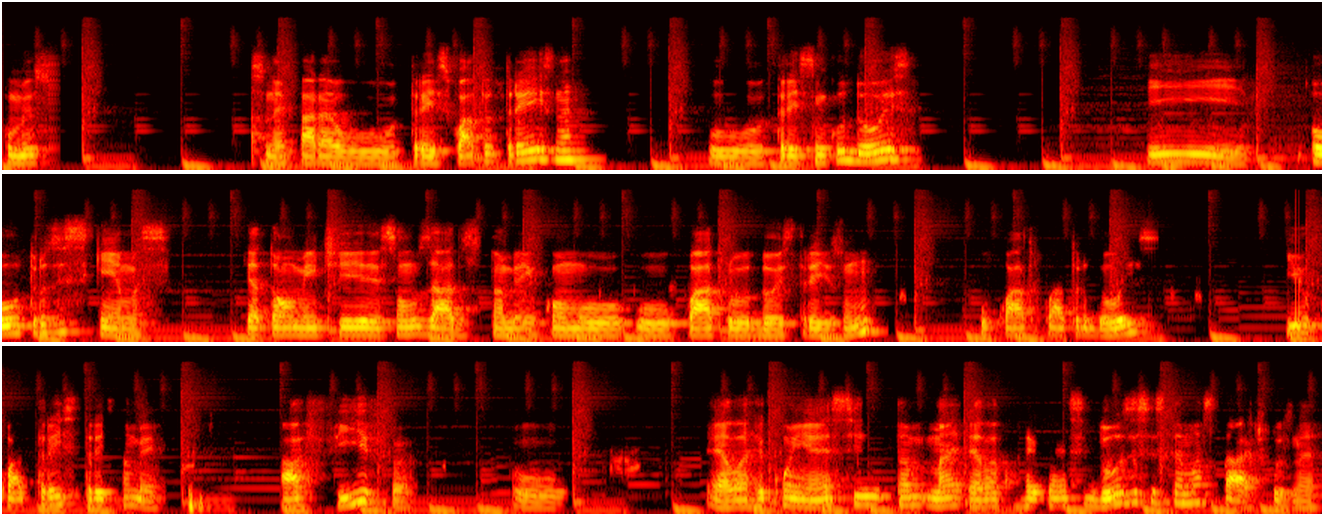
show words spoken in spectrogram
Começou né, para o 3-4-3, né? O 3-5-2 e outros esquemas que atualmente são usados também como o 4-2-3-1, o 4-4-2 e o 4-3-3 também. A FIFA, o, ela reconhece ela reconhece 12 sistemas táticos, né?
